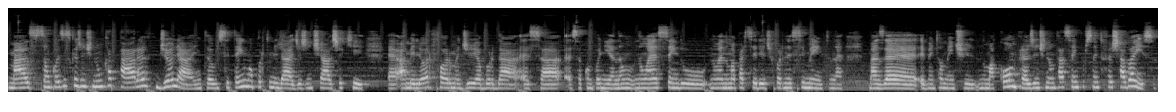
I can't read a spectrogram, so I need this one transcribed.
mas são coisas que a gente nunca para de olhar. Então, se tem uma oportunidade, a gente acha que é, a melhor forma de abordar essa, essa companhia não, não é sendo, não é numa parceria de fornecimento, né? Mas é eventualmente numa compra, a gente não está 100% fechado a isso.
